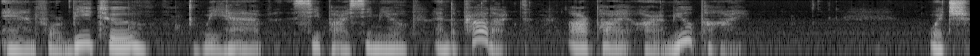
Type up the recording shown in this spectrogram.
And for B2, we have C pi C mu and the product R pi R mu pi, which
